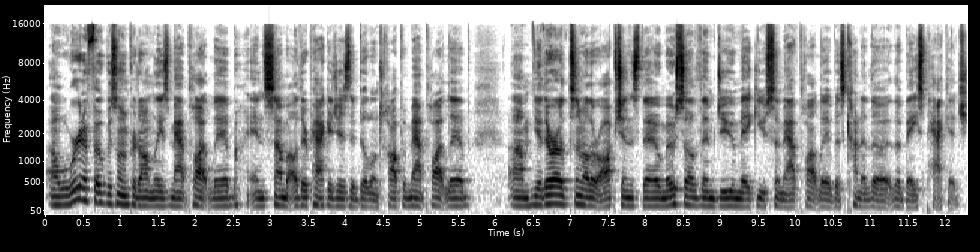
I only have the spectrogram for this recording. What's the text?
Uh, what we're going to focus on predominantly is matplotlib and some other packages that build on top of matplotlib. Um, yeah, there are some other options though. Most of them do make use of matplotlib as kind of the, the base package.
